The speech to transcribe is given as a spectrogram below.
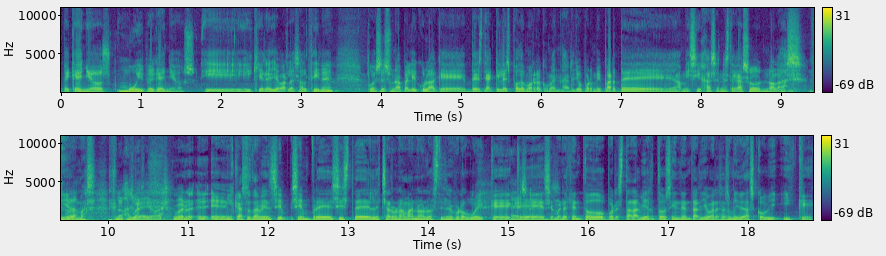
pequeños, muy pequeños, y, quiere llevarles al cine, pues es una película que desde aquí les podemos recomendar. Yo por mi parte, a mis hijas en este caso, no las, y además, las voy a llevar. Bueno, en, el caso también siempre existe el echar una mano a los cines Broadway, que, se merecen todo por estar abiertos e intentar llevar esas medidas COVID y que,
